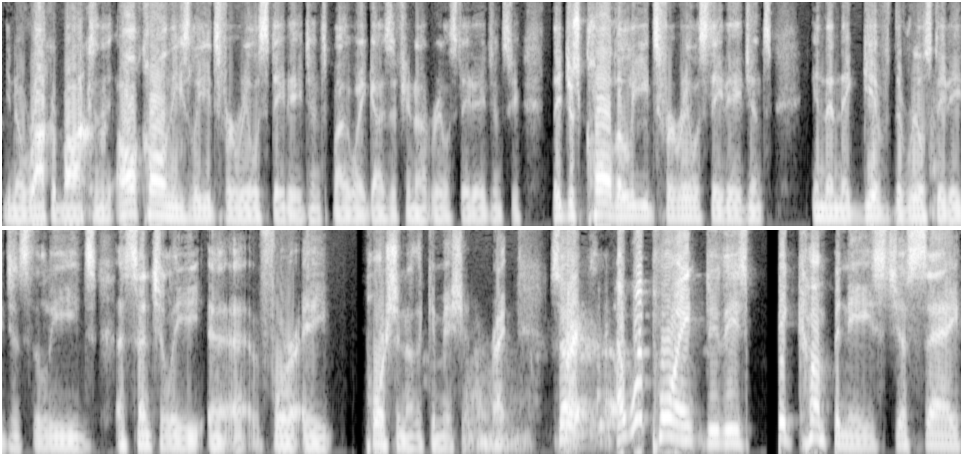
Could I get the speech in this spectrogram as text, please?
you know Rockerbox, and all calling these leads for real estate agents. By the way, guys, if you're not real estate agents, you, they just call the leads for real estate agents, and then they give the real estate agents the leads essentially uh, for a portion of the commission, right? So, Right. at what point do these big companies just say,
